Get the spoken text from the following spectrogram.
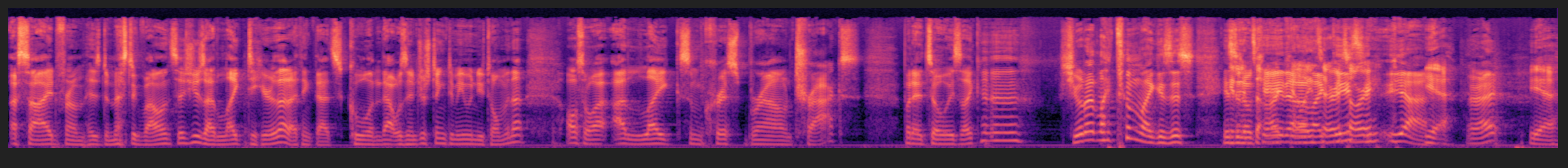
aside from his domestic violence issues i like to hear that i think that's cool and that was interesting to me when you told me that also i, I like some chris brown tracks but it's always like uh, should i like them like is this is Get it okay that i like territory? these yeah Yeah. all right Yeah.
